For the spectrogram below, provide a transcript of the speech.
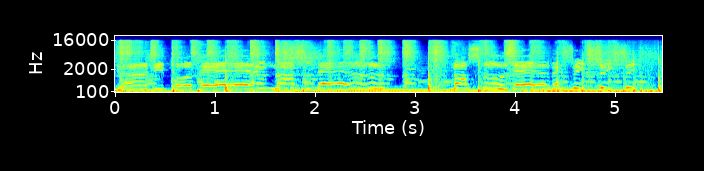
Grande poder o nosso Deus. Nosso Deus. Vem, swing, swing, swing.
